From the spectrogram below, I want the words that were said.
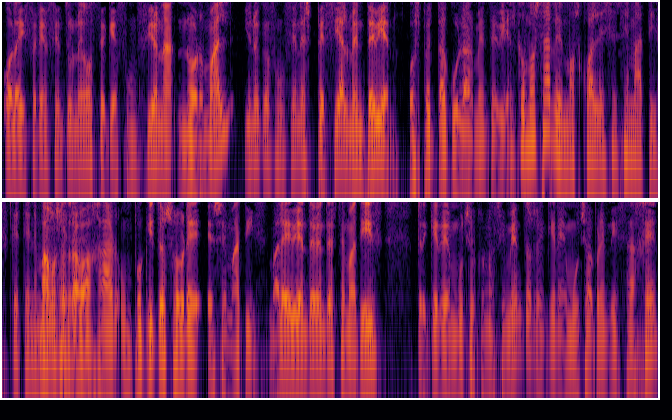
o la diferencia entre un negocio que funciona normal y uno que funciona especialmente bien o espectacularmente bien. ¿Y cómo sabemos cuál es ese matiz que tenemos? Vamos que a dar? trabajar un poquito sobre ese matiz, ¿vale? Evidentemente este matiz requiere muchos conocimientos, requiere mucho aprendizaje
